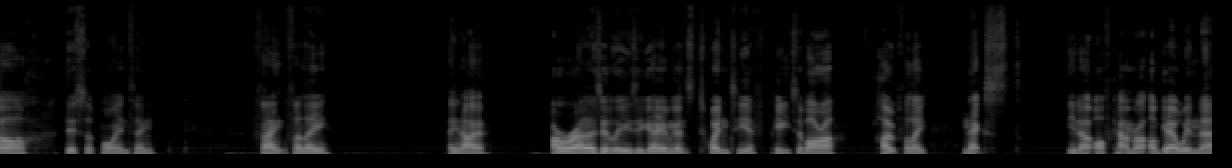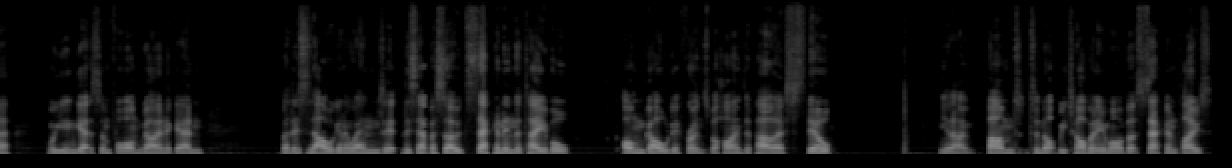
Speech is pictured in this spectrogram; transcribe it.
Oh, disappointing. Thankfully, you know, a relatively easy game against 20th Peterborough. Hopefully, next, you know, off camera, I'll get a win there. We can get some form going again. But this is how we're going to end it. This episode, second in the table, on goal difference behind the Palace. Still, you know, bummed to not be top anymore, but second place,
